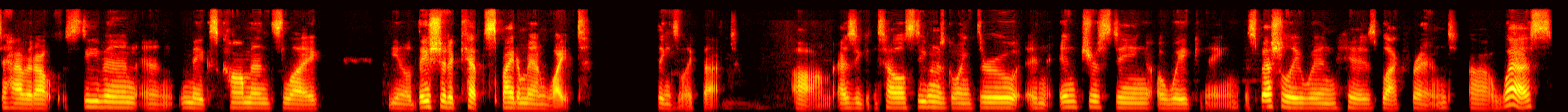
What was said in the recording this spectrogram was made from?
to have it out with Stephen and makes comments like, you know, they should have kept Spider-Man white, things like that. Um, as you can tell, Stephen is going through an interesting awakening, especially when his black friend, uh, Wes,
